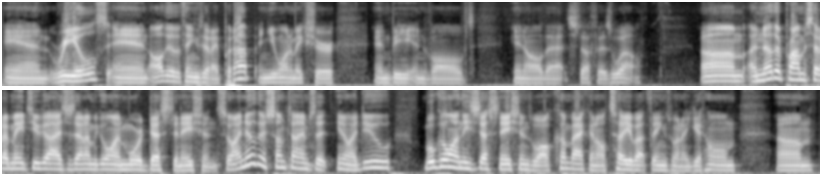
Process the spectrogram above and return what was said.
and reels and all the other things that I put up. And you want to make sure and be involved in all that stuff as well. Um, another promise that I made to you guys is that I'm going to go on more destinations. So I know there's sometimes that, you know, I do, we'll go on these destinations. Well, I'll come back and I'll tell you about things when I get home. Um,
